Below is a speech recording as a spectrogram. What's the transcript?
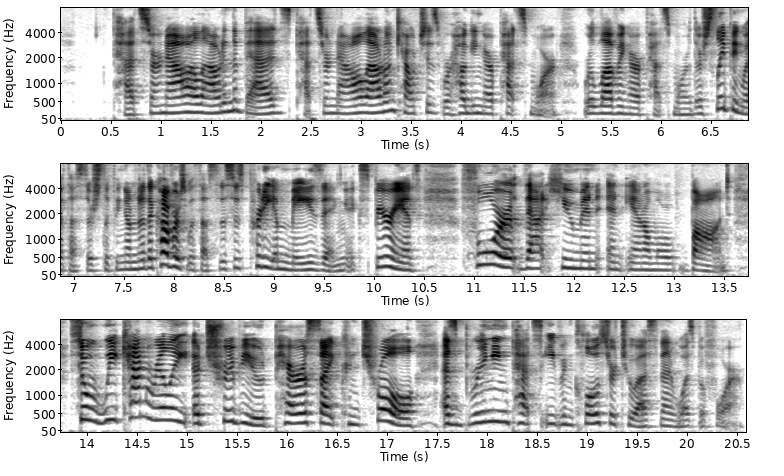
Pets are now allowed in the beds. Pets are now allowed on couches. We're hugging our pets more. We're loving our pets more. They're sleeping with us. They're sleeping under the covers with us. This is pretty amazing experience for that human and animal bond. So we can really attribute parasite control as bringing pets even closer to us than it was before.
